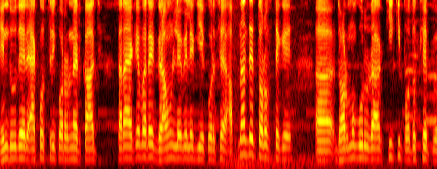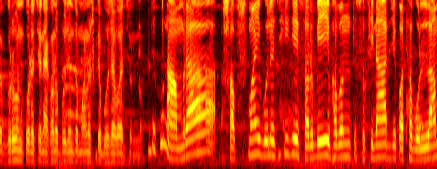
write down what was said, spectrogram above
হিন্দুদের একত্রীকরণের কাজ, তারা একেবারে গ্রাউন্ড লেভেলে গিয়ে করেছে। আপনাদের তরফ থেকে ধর্মগুরুরা কি কি পদক্ষেপ গ্রহণ করেছেন এখনও পর্যন্ত মানুষকে বোঝাবার জন্য? দেখুন, আমরা সবসময় বলেছি যে, সর্বে ভবন্ত সুখিনার যে কথা বললাম,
